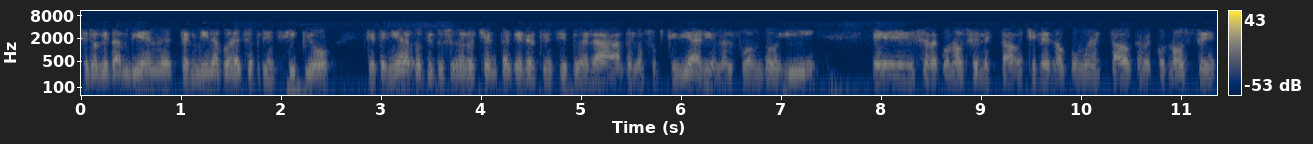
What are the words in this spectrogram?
sino que también termina con ese principio que tenía la constitución del 80, que era el principio de, la, de lo subsidiario en el fondo, y eh, se reconoce el Estado chileno como un Estado que reconoce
